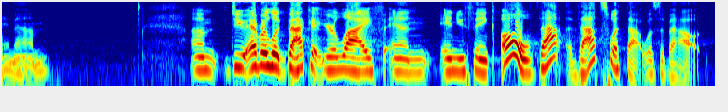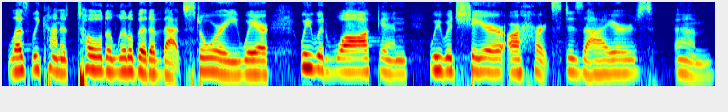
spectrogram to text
amen. Um, do you ever look back at your life and, and you think, oh, that, that's what that was about? Leslie kind of told a little bit of that story where we would walk and we would share our heart's desires. Um,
